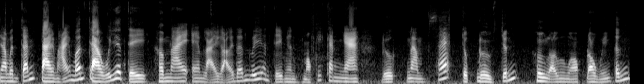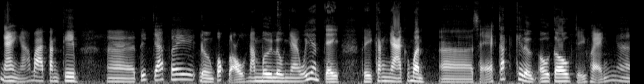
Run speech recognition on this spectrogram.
Nhà Bình Chánh Tài Mãi mến chào quý anh chị. Hôm nay em lại gửi đến quý anh chị mình một cái căn nhà được nằm sát trục đường chính Hương Lợi 11 Đầu Nguyễn Tấn ngay ngã ba Tăng Kim. À, Tiếp giáp với đường quốc lộ 50 luôn nha quý anh chị. Thì căn nhà của mình à, sẽ cách cái đường ô tô chỉ khoảng à,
